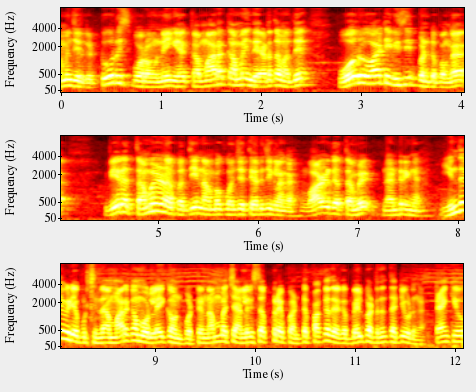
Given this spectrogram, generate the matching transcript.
அமைஞ்சிருக்கு. டூரிஸ்ட் போறவங்க நீங்க மறக்காம இந்த இடத்த வந்து ஒரு வாட்டி விசிட் பண்ணிட்டு போங்க. வீர தமிழனை பத்தி நம்ம கொஞ்சம் தெரிஞ்சுக்கலாங்க. வாழ்க தமிழ். நன்றிங்க. இந்த வீடியோ பிடிச்சிருந்தா மறக்காம ஒரு லைக் ஒன்று போட்டு நம்ம சேனலுக்கு சப்ஸ்கிரைப் பண்ணிட்டு பக்கத்துல இருக்க பெல் பட்டன் தட்டி விடுங்க. தேங்க்யூ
